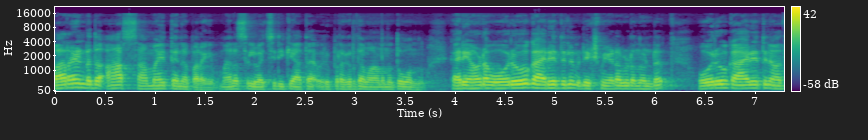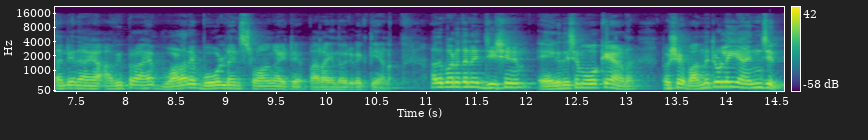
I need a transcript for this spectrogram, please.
പറയേണ്ടത് ആ സമയത്ത് തന്നെ പറയും. മനസ്സിൽ വച്ചിരിക്കാത്ത ഒരു പ്രകൃതമാണെന്ന് തോന്നുന്നു. കാര്യം അവിടെ ഓരോ കാര്യത്തിലും ലക്ഷ്മി ഇടപെടുന്നുണ്ട്. ഓരോ കാര്യത്തിനും തന്റെതായ അഭിപ്രായം വളരെ ബോൾഡ് ആൻഡ് സ്ട്രോങ് ആയിട്ട് പറയുന്ന ഒരു വ്യക്തിയാണ്. അതുപോലെ തന്നെ ജിഷിനും ഏകദേശം ഓക്കെയാണ്. പക്ഷേ വന്നിട്ടുള്ള ഈ അഞ്ചിൽ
